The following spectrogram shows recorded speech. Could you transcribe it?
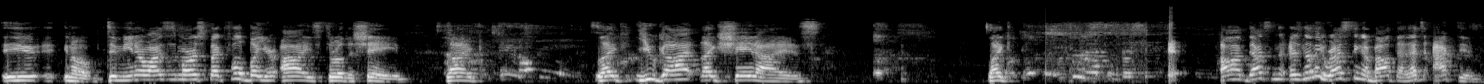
you you know demeanor wise is more respectful, but your eyes throw the shade. Like like you got like shade eyes. Like um, that's there's nothing resting about that. That's active.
